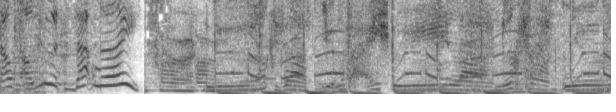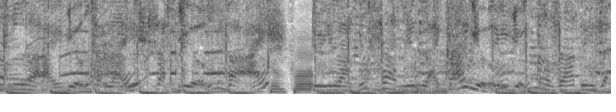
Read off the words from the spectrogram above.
Tóc óng mượt dạng ngời Nước giặt dưỡng vải Tuy là nước giặt nhưng lại dưỡng vải lấy. Nước giặt dưỡng vải Tuy là nước giặt nhưng lại có dưỡng. Dưỡng mà ra tuy giặt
